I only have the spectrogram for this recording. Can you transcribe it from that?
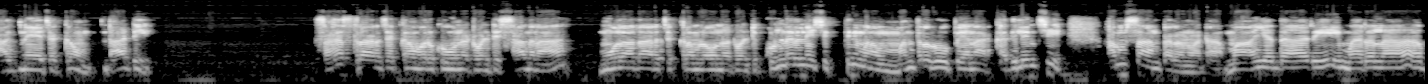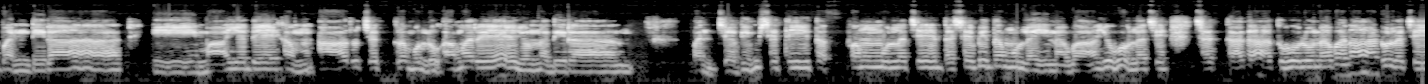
ఆగ్నేయ చక్రం దాటి సహస్రార చక్రం వరకు ఉన్నటువంటి సాధన మూలాధార చక్రంలో ఉన్నటువంటి కుండలిని శక్తిని మనం మంత్ర రూపేణ కదిలించి హంస అంటారనమాట మాయదారి మరలా బండిరా. ఈ మాయ దేహం ఆరు చక్రములు అమరే ఉన్నదిరా పంచవింశతి తత్వములచే దశ విధములైన వాయువులచే చక్కగా తోలు నవనాడులచే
